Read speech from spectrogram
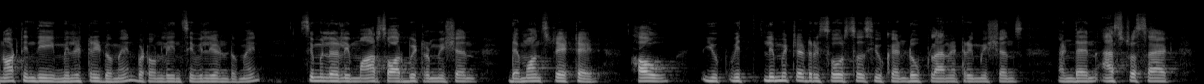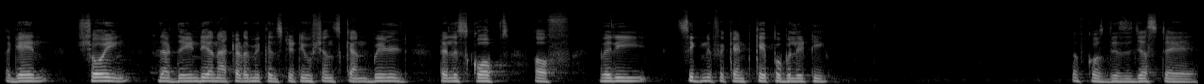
not in the military domain, but only in civilian domain. Similarly, Mars orbiter mission demonstrated how you, with limited resources you can do planetary missions. And then Astrosat, again, showing that the Indian academic institutions can build telescopes of very significant capability. Of course, this is just a,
